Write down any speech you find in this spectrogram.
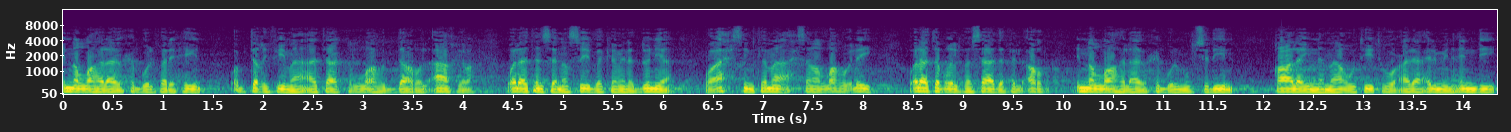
إن الله لا يحب الفرحين. وابتغ فيما آتاك الله الدار الآخرة. ولا تنس نصيبك من الدنيا. وأحسن كما أحسن الله إليك. ولا تبغي الفساد في الأرض. إن الله لا يحب المفسدين. قال إنما أوتيته على علم عندي.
